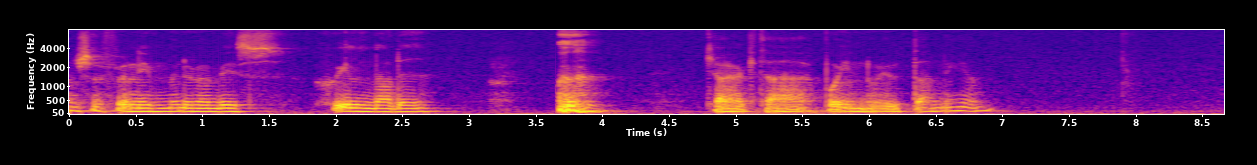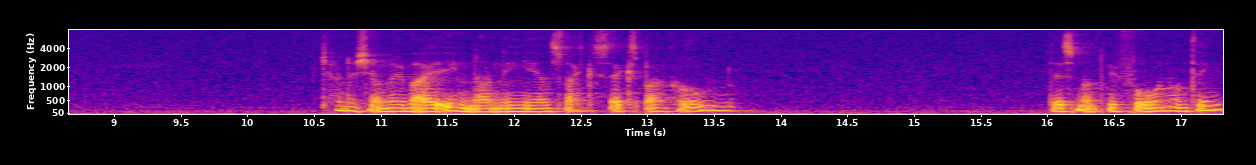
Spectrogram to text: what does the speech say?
Kanske förnimmer du en viss skillnad i karaktär på in och utandningen. Kan du känna hur varje inandning är en slags expansion? Det är som att vi får någonting.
